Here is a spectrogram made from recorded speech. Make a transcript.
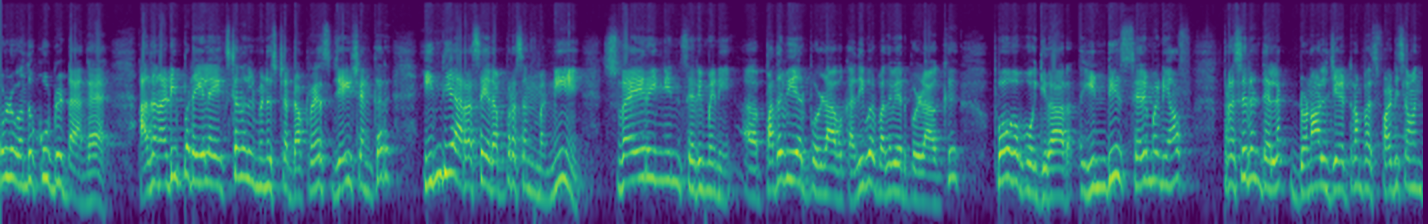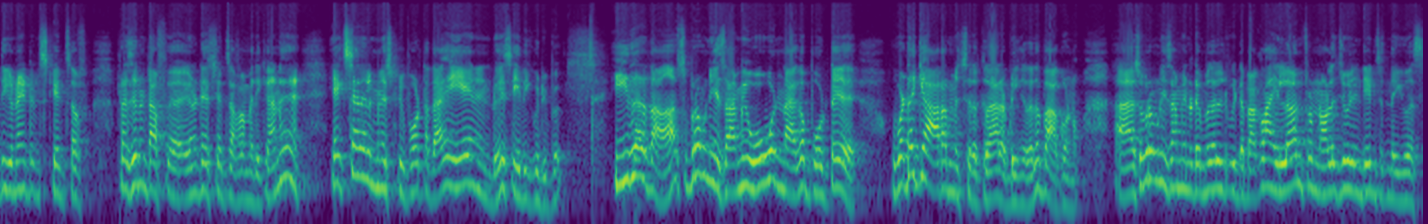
குழு வந்து கூப்பிட்டுட்டாங்க. அதன் அடிப்படையில் external minister doctor S Jaishankar இந்திய அரசை ரெப்ரசன்ட் பண்ணி ஸ்வைரிங் இன் செரிமனி பதவியேற்பு விழாவுக்கு அதிபர் பதவியேற்பு விழாவுக்கு போக போகிறார். In the ceremony of president elect Donald J Trump as forty seventh United States of president of United States of அமெரிக்கான்னு எக்ஸ்டர்னல் மினிஸ்ட்ரி போட்டதாக ஏஎன்னுடைய செய்திக்குறிப்பு. இதை தான் சுப்பிரமணிய சாமி ஒவ்வொன்றாக போட்டு உடைக்க ஆரம்பிச்சிருக்கிறார் அப்படிங்கிறத பார்க்கணும். சுப்பிரமணிய சாமியினுடைய முதல் ட்வீட்டை பார்க்கலாம். I learn from knowledgeable Indians இந்த யூஎஸ்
